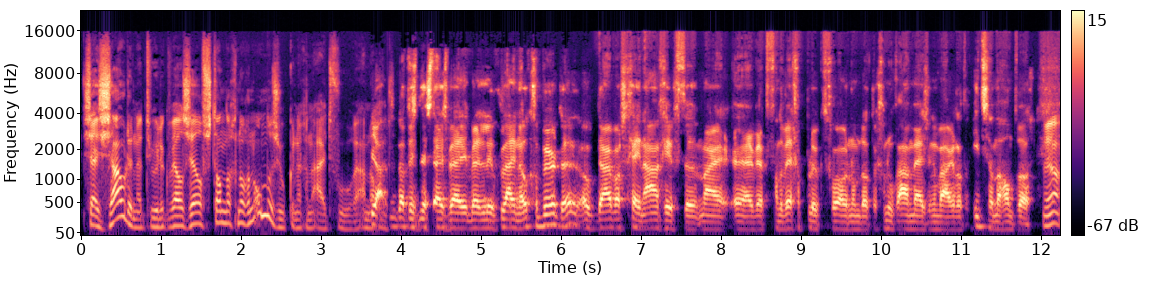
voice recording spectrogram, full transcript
Zij zouden natuurlijk wel zelfstandig nog een onderzoek kunnen gaan uitvoeren aan de Ja, hand. dat is destijds bij, bij Leeuw Klein ook gebeurd. Hè? Ook daar was geen aangifte, maar eh, hij werd van de weg geplukt. Gewoon omdat er genoeg aanwijzingen waren dat er iets aan de hand was. Ja,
